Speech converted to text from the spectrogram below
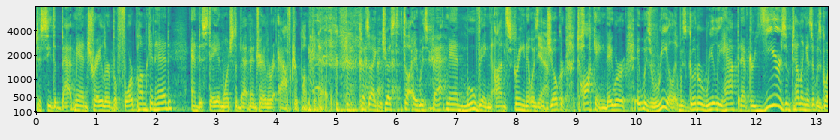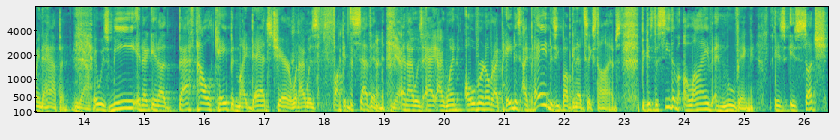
to see the Batman trailer before Pumpkinhead and to stay and watch the Batman trailer after Pumpkinhead because I just thought it was Batman moving on screen. It was Yeah. the Joker talking. They were. It was real. It was going to really happen after years of telling us it was going to happen. Yeah. It was me in a in a bath towel cape in my dad's chair when I was fucking seven, Yeah. and I was I, I went over and over. I paid to, I paid to see Pumpkinhead six times because to see them alive and moving is is such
